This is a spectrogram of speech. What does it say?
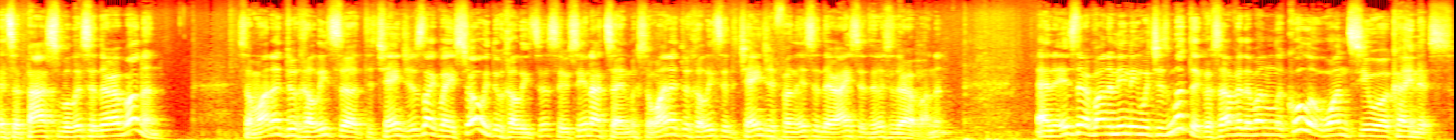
it's a possible list the Rabbanan. So why not do chalitza to change it? It's like by Yisrael we do chalitza, so you see not saying so why not do chalitza to change it from the Issa Deraisa to the Issa Rabbanan? And is there Rabbanan meaning which is mutter, because Lakula wants you a kindness.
